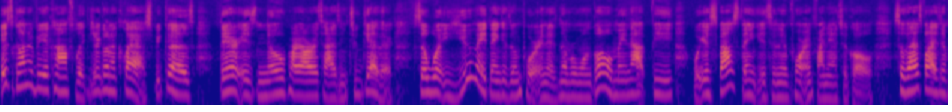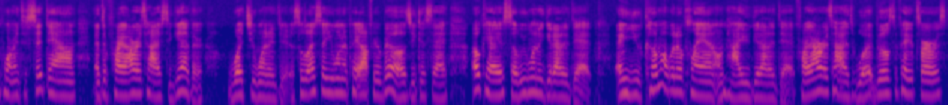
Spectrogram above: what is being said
it's going to be a conflict. You're going to clash because there is no prioritizing together. So what you may think is important as number one goal may not be what your spouse think is an important financial goal. So that's why it's important to sit down and to prioritize together what you want to do. So let's say you want to pay off your bills. You can say, okay, so we want to get out of debt. And you come up with a plan on how you get out of debt. Prioritize what bills to pay first,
